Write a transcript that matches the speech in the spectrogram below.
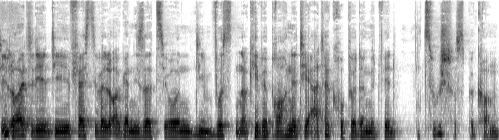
die Leute, die, die Festivalorganisation, die wussten, okay, wir brauchen eine Theatergruppe, damit wir Zuschuss bekommen.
